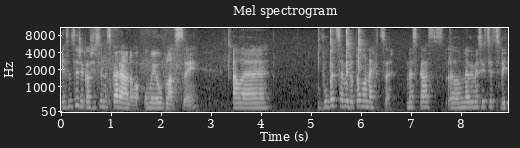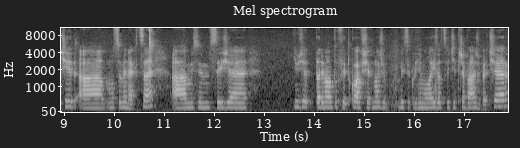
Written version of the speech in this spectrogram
já jsem si řekla, že si dneska ráno umyju vlasy, ale vůbec se mi do toho nechce. Dneska uh, nevím, jestli chci cvičit a moc se mi nechce a myslím si, že tím, že tady mám to fitko a všechno, že bych si klidně mohla jít zacvičit třeba až večer,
